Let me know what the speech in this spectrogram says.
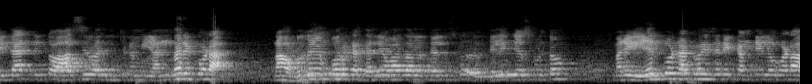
మెజార్టీతో ఆశీర్వదించిన మీ అందరికీ కూడా నా హృదయపూర్వక ధన్యవాదాలు తెలుసు తెలియజేసుకుంటూ మరి ఎయిర్పోర్ట్ అడ్వైజరీ కమిటీలో కూడా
